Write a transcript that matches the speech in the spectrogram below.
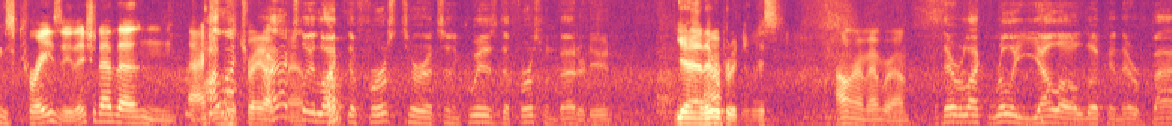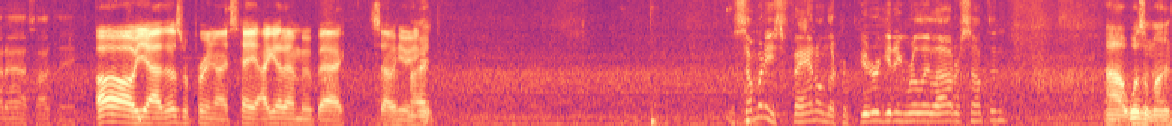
thing's crazy. They should have that in I actual like. Treyarch, I actually man. like the first turrets in Quizz, the first one better, dude. Yeah, they were pretty nice. I don't remember them. They were like really yellow looking. They were badass, I think. Oh yeah, those were pretty nice. Hey, I gotta move back. So here All you right. Is somebody's fan on the computer getting really loud or something? Uh, it wasn't mine.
